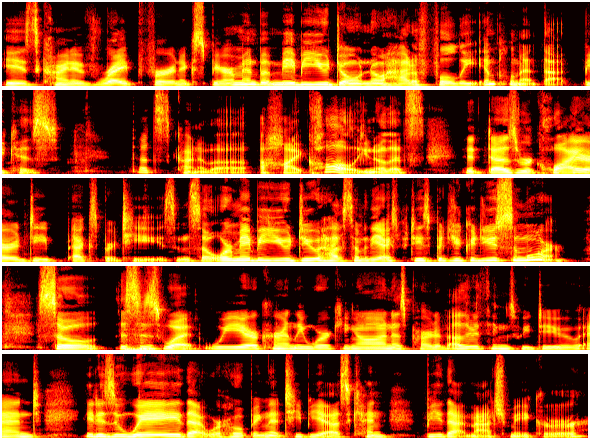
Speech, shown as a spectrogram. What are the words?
is kind of ripe for an experiment, but maybe you don't know how to fully implement that because that's kind of a, a, high call. You know, that's it does require deep expertise, and so, or maybe you do have some of the expertise, but you could use some more. So this is what we are currently working on as part of other things we do, and it is a way that we're hoping that TBS can be that matchmaker.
